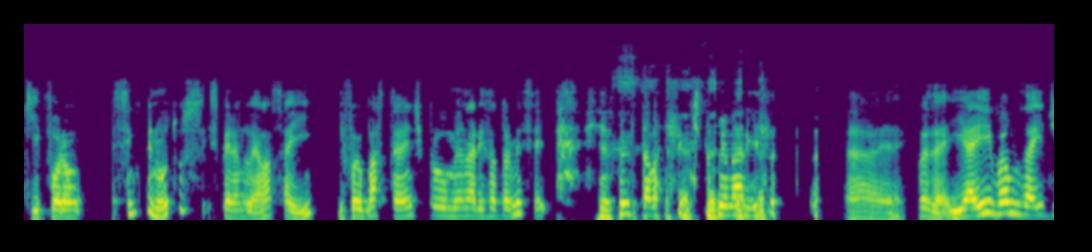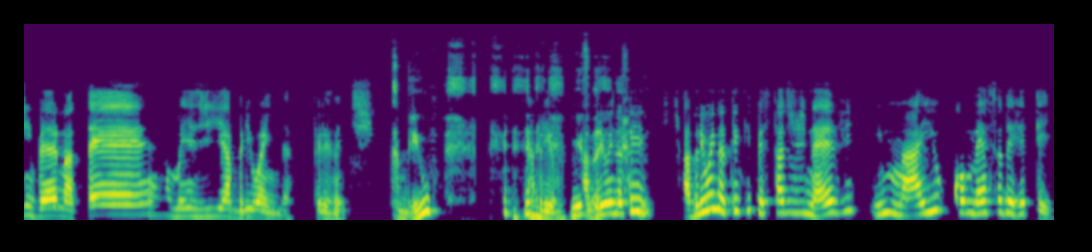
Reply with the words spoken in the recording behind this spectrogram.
que foram 5 minutos esperando ela sair e foi o bastante pro meu nariz adormecer. eu não estava sentindo meu nariz. Ah, é. Pois é, e aí vamos aí de inverno até o mês de abril ainda, felizmente. Abril. Fa- abril, ainda tem, abril ainda tem tempestade de neve e maio começa a derreter.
